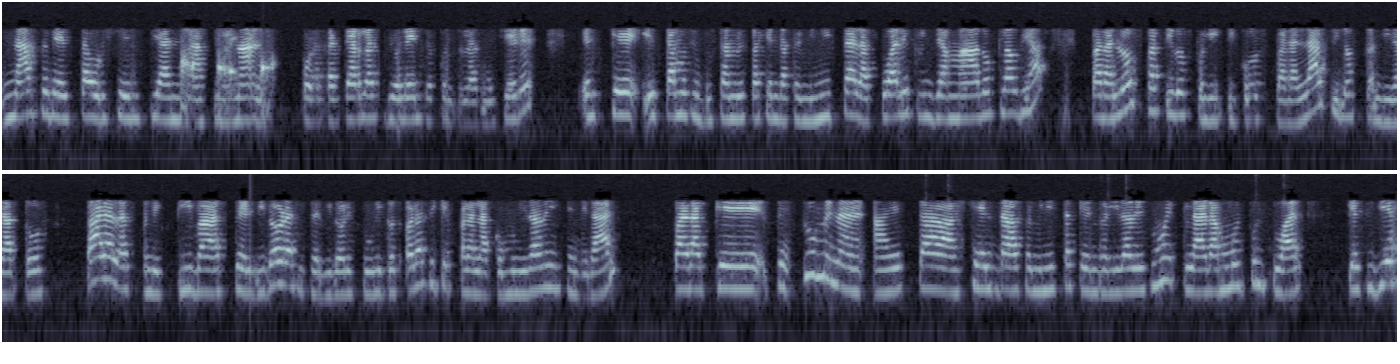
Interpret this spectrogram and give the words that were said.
nace de esta urgencia nacional por atacar las violencias contra las mujeres, es que estamos impulsando esta agenda feminista, la cual es un llamado, Claudia, para los partidos políticos, para las y los candidatos, para las colectivas, servidoras y servidores públicos, ahora sí que para la comunidad en general, para que se sumen a, esta agenda feminista que en realidad es muy clara, muy puntual, que si bien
